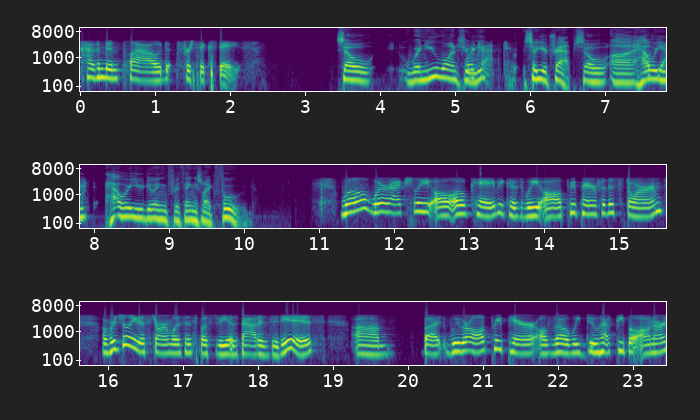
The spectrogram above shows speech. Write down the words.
hasn't been plowed for six days. So when you want to, We're le- trapped. so you're trapped. So uh, how Oh, are yeah. you? How are you doing for things like food? Well, we're actually all okay because we all prepare for the storm. Originally, the storm wasn't supposed to be as bad as it is, um, but we were all prepared. Although we do have people on our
